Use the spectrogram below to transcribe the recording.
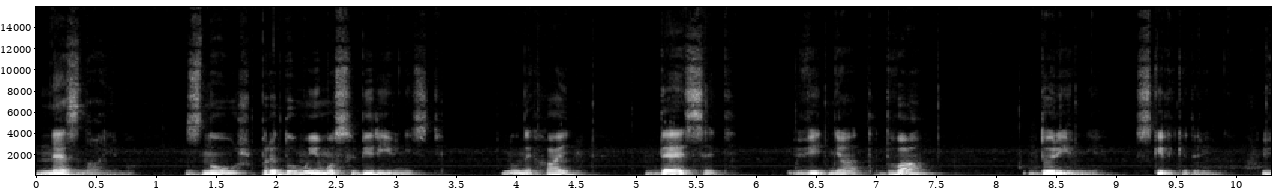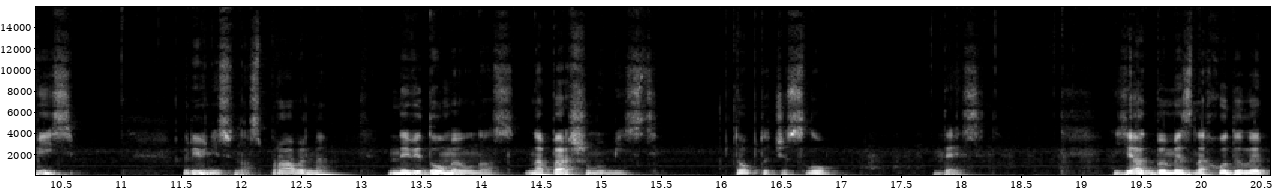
не знаємо, знову ж придумуємо собі рівність. Ну, нехай 10 відняти 2 дорівнює. Скільки дорівнює? 8. Рівність у нас правильна. Невідоме у нас на першому місці. тобто число 10. Як би ми знаходили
